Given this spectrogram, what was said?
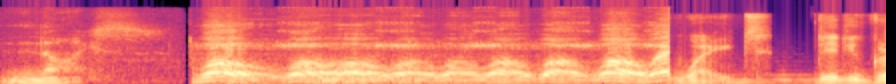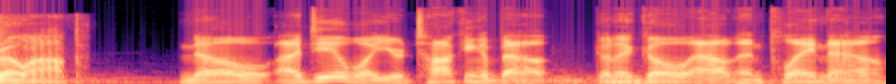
Nice. Whoa, whoa, whoa, whoa, whoa, whoa, whoa, whoa. Wait, did you grow up? No idea what you're talking about. Gonna go out and play now.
